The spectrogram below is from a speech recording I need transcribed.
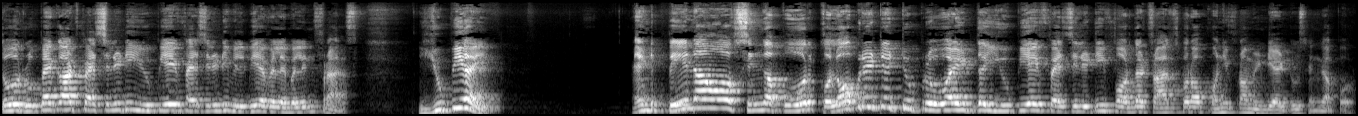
So RuPay card facility, UPI facility will be available in France. UPI and PayNow of Singapore collaborated to provide the UPI facility for the transfer of money from India to Singapore.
